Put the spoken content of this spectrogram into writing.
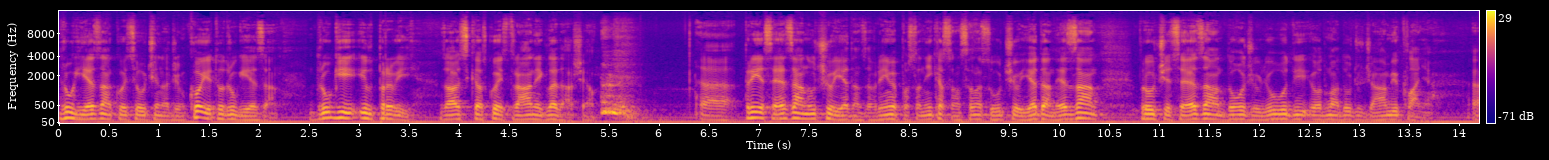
Drugi jezan koji se uči na džumi. Koji je to drugi jezan? Drugi ili prvi? zavisi s koje strane gledaš, jel? Uh, prije se ezan učio jedan, za vrijeme poslanika sam sam se učio jedan ezan, prouči se ezan, dođu ljudi i odmah dođu džamiju klanja. Uh,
